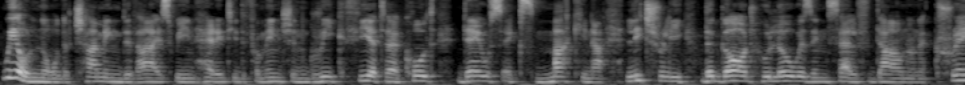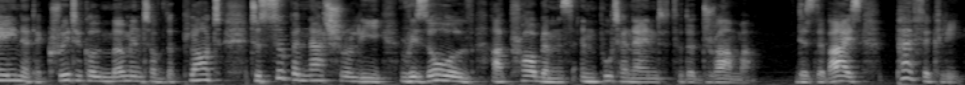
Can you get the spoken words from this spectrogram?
We all know the charming device we inherited from ancient Greek theatre called Deus ex machina, literally the God who lowers himself down on a crane at a critical moment of the plot to supernaturally resolve our problems and put an end to the drama. This device perfectly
